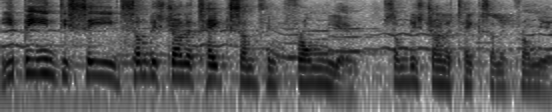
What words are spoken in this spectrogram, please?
You're being deceived. Somebody's trying to take something from you. Somebody's trying to take something from you.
